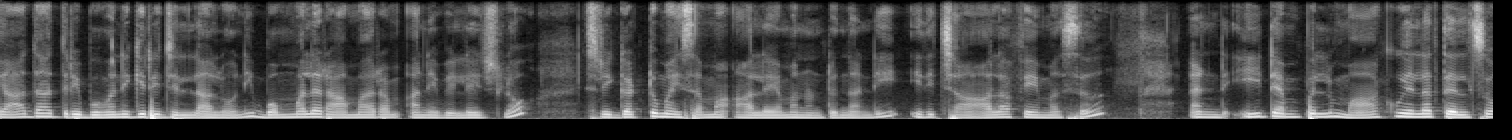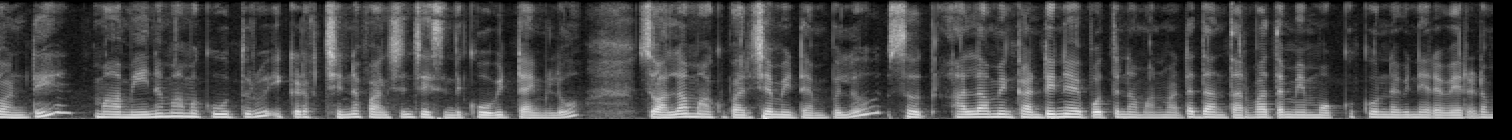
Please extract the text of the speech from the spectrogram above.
యాదాద్రి భువనగిరి జిల్లాలోని బొమ్మల రామారం అనే విలేజ్లో శ్రీ గట్టు మైసమ్మ ఆలయం అని ఉంటుందండి. ఇది చాలా ఫేమస్. అండ్ ఈ టెంపుల్ మాకు ఎలా తెలుసు అంటే మా మీనమామ కూతురు ఇక్కడ చిన్న ఫంక్షన్ చేసింది కోవిడ్ టైంలో. సో అలా మాకు పరిచయం ఈ టెంపుల్. సో అలా మేము కంటిన్యూ అయిపోతున్నాం అనమాట దాని తర్వాత మేము మొక్కుకున్నవి నెరవేరడం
